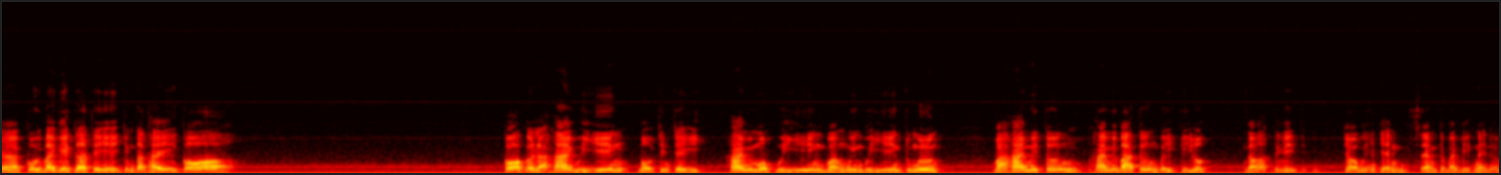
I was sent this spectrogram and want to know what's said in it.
uh, cuối bài viết đó thì chúng ta thấy có có gọi là hai ủy viên Bộ Chính trị, 21 ủy viên và nguyên ủy viên Trung ương và 20 tướng, 23 tướng bị kỷ luật. Đó, vì cho quý anh chị em xem cái bài viết này nữa.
